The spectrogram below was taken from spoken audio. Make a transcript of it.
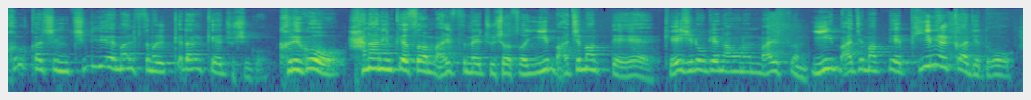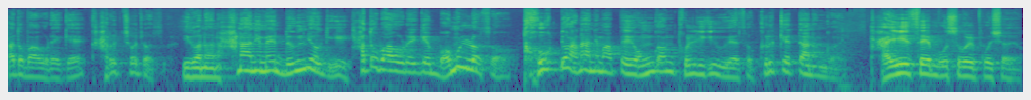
거룩하신 진리의 말씀을 깨닫게 해주시고 그리고 하나님께서 말씀해 주셔서 이 마지막 때에 계시록에 나오는 말씀 이 마지막 때의 비밀까지도 사도 바울에게 가르쳐 줬어요. 이거는 하나님의 능력이 사도 바울에게 머물러서 더욱더 하나님 앞에 영광 돌리기 위해서 그렇게 했다는 거예요. 다윗의 모습을 보셔요.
